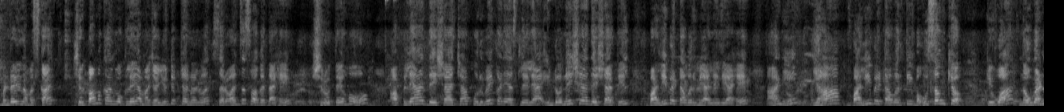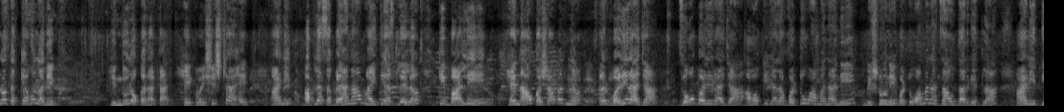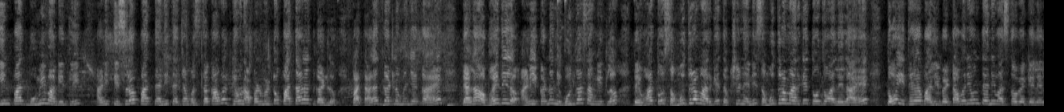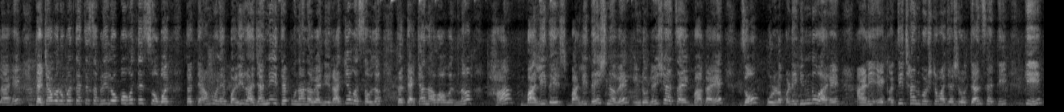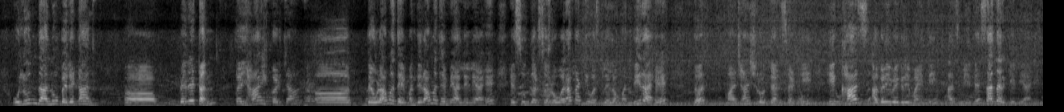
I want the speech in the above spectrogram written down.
मंडळी नमस्कार. शिल्पा मकान गोखले या माझ्या यूट्यूब चॅनलवर सर्वांचं स्वागत आहे. श्रोते हो आपल्या देशाच्या पूर्वेकडे असलेल्या इंडोनेशिया देशातील बाली बेटावर मी आलेली आहे आणि ह्या बाली बेटावरती बहुसंख्य किंवा नव्याण्णव टक्क्याहून अधिक हिंदू लोक राहतात हे एक वैशिष्ट्य आहे. आणि आपल्या सगळ्यांना माहिती असलेलं की बाली हे नाव कशावरनं? तर बळीराजा जो बळीराजा अहो की ज्याला बटुवामनाने विष्णूनी विष्णूने अवतार घेतला आणि तीन पात भूमी मागितली आणि तिसरं पात त्यांनी त्याच्या मस्तकावर ठेवून आपण म्हणतो पाताळात गाडलं. पाताळात गाडलं म्हणजे काय? त्याला अभय दिलं आणि इकडनं निघून जा सांगितलं तेव्हा तो समुद्र मार्गे दक्षिणेने समुद्र मार्गे तो जो आलेला आहे तो इथे बाली बेटावर येऊन त्यांनी वास्तव्य केलेलं आहे. त्याच्याबरोबर त्याचे सगळी लोक होतेच सोबत. तर त्यामुळे बळीराजांनी इथे पुन्हा नव्याने राज्य वसवलं. तर त्याच्या नावावरनं हा बाली देश बाली देश नव्हे इंडोनेशियाचा एक भाग आहे. जो पूर्णपणे हिंदू आहे. आणि एक अति छान गोष्ट माझ्या श्रोत्यांसाठी की उलुंदानू बेरेटान बेरेटन तर ह्या इकडच्या देवळामध्ये मंदिरामध्ये मी आलेले आहे. हे सुंदर सरोवराकाठी वसलेलं मंदिर आहे. तर माझ्या श्रोत्यांसाठी ही खास आगळी वेगळी माहिती आज मी इथे सादर केली आहे.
